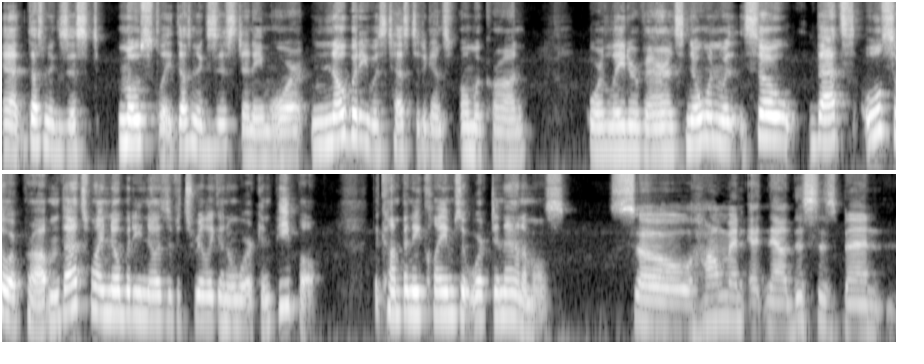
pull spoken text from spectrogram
And it doesn't exist mostly, doesn't exist anymore. Nobody was tested against Omicron or later variants. No one was. So that's also a problem. That's why nobody knows if it's really going to work in people. The company claims it worked in animals. So how many eh, now this has been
